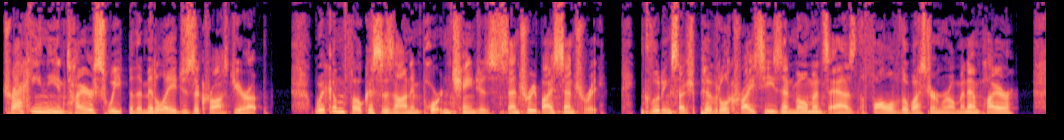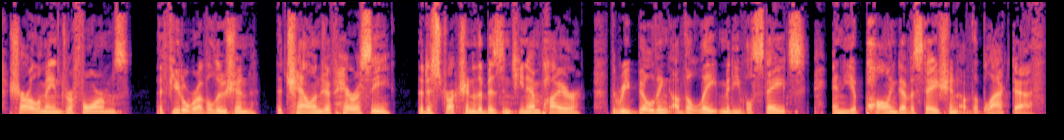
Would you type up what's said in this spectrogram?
Tracking the entire sweep of the Middle Ages across Europe, Wickham focuses on important changes century by century, including such pivotal crises and moments as the fall of the Western Roman Empire, Charlemagne's reforms, the feudal revolution, the challenge of heresy, the destruction of the Byzantine Empire, the rebuilding of the late medieval states, and the appalling devastation of the Black Death.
